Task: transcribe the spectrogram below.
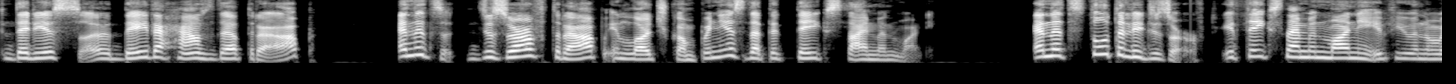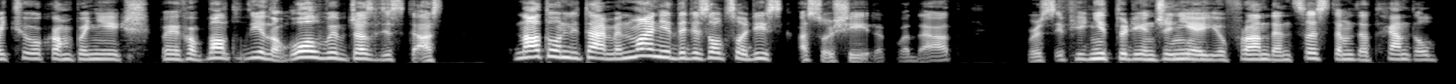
there is uh, data has that trap and it's deserved trap in large companies that it takes time and money. And it's totally deserved. It takes time and money if you're in a mature company where you have multiple, you know, all we've just discussed. Not only time and money, there is also risk associated with that. Whereas if you need to re-engineer your front-end system that handle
